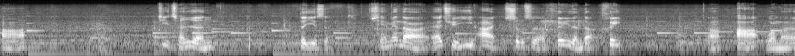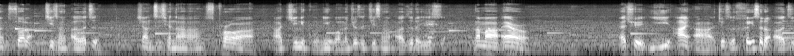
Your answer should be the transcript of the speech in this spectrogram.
R，继承人的意思。前面的 H E I 是不是黑人的黑？啊，R 我们说了继承儿子，像之前的 s p o r 啊啊激励鼓励，我们就是继承儿子的意思。那么 L H E I R 就是黑色的儿子，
